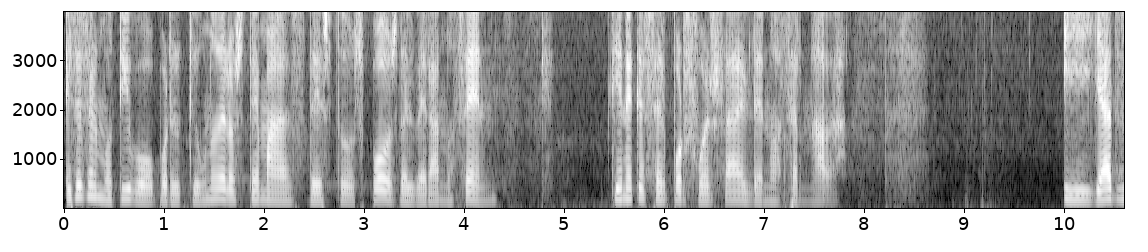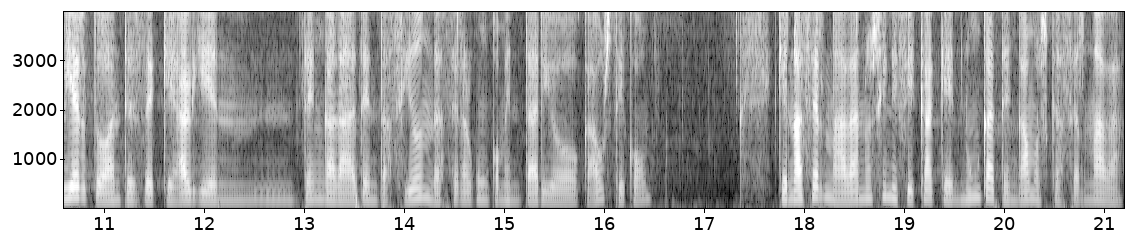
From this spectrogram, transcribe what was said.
Ese es el motivo por el que uno de los temas de estos posts del verano zen tiene que ser por fuerza el de no hacer nada. Y ya advierto antes de que alguien tenga la tentación de hacer algún comentario cáustico, que no hacer nada no significa que nunca tengamos que hacer nada,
